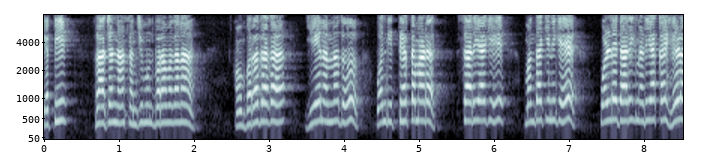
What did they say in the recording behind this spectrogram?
ಯತಿ ರಾಜಣ್ಣ ಸಂಜೆ ಮುಂದ್ ಬರಮದಾನ ಅವ್ ಬರೋದ್ರಾಗ ಏನ್ ಅನ್ನೋದು ಒಂದ್ ಇತ್ಯರ್ಥ ಮಾಡ ಸರಿಯಾಗಿ ಮಂದಾಕಿನಿಗೆ ಒಳ್ಳೆ ದಾರಿಗೆ ನಡಿಯಾಕ ಹೇಳ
